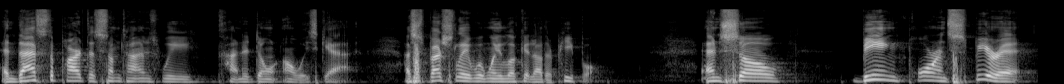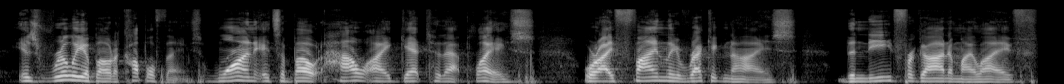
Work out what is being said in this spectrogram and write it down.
And that's the part that sometimes we kind of don't always get, especially when we look at other people. And so, being poor in spirit is really about a couple things. One, it's about how I get to that place where I finally recognize the need for God in my life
